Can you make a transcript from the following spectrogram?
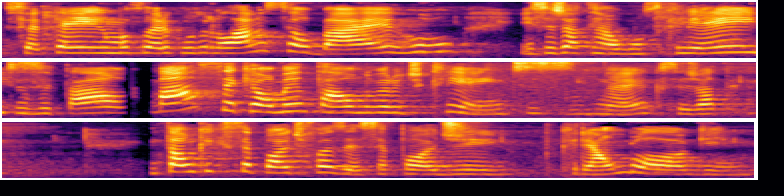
Você tem uma floricultura lá no seu bairro e você já tem alguns clientes e tal, mas você quer aumentar o número de clientes, né, que você já tem. Então o que, que você pode fazer? Você pode criar um blog,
